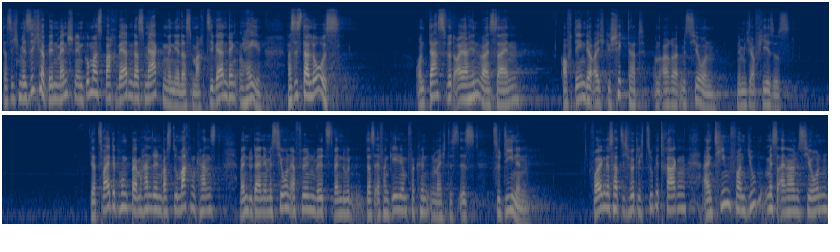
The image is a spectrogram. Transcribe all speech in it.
dass ich mir sicher bin, Menschen in Gummersbach werden das merken, wenn ihr das macht. Sie werden denken, hey, was ist da los? Und das wird euer Hinweis sein auf den, der euch geschickt hat und eure Mission, nämlich auf Jesus. Der zweite Punkt beim Handeln, was du machen kannst, wenn du deine Mission erfüllen willst, wenn du das Evangelium verkünden möchtest, ist zu dienen. Folgendes hat sich wirklich zugetragen. Ein Team von Jugend mit einer Mission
